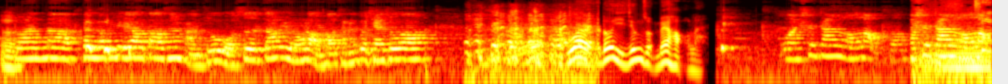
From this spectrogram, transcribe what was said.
嗯。说那蛋糕必须要大声喊出 “我是张玉龙老婆”才能够签收哦。我耳朵已经准备好了。我是张玉龙老婆，我是张玉龙老婆。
